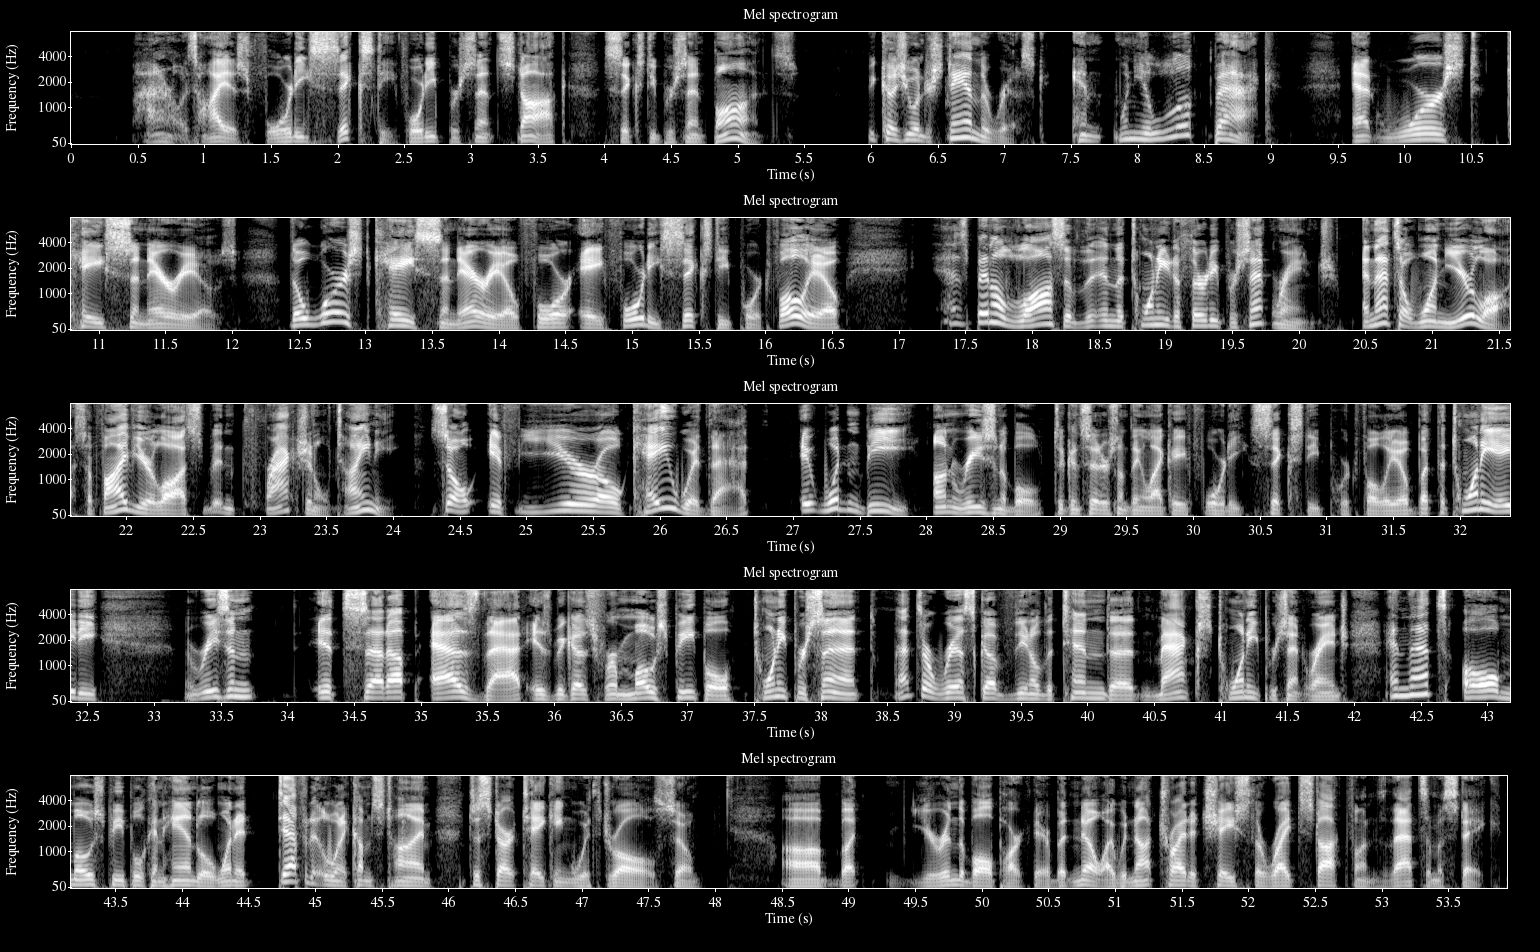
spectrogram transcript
I don't know, as high as 40 60, 40% stock, 60% bonds, because you understand the risk and when you look back at worst case scenarios, the worst case scenario for a 40 60 portfolio has been a loss of the, in the 20 to 30% range. And that's a one year loss. A five year loss been fractional, tiny. So if you're okay with that, it wouldn't be unreasonable to consider something like a 40 60 portfolio. But the 2080, the reason it's set up as that is because for most people 20% that's a risk of you know the 10 to max 20% range. And that's all most people can handle when it definitely when it comes time to start taking withdrawals. So uh, but you're in the ballpark there. But no i would not try to chase the right stock funds. That's a mistake.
